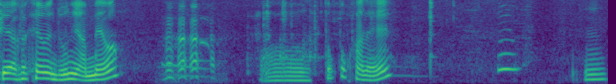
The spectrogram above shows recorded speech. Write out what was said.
지야 그렇게 하면 눈이 안 매워? 어 똑똑하네. 응.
